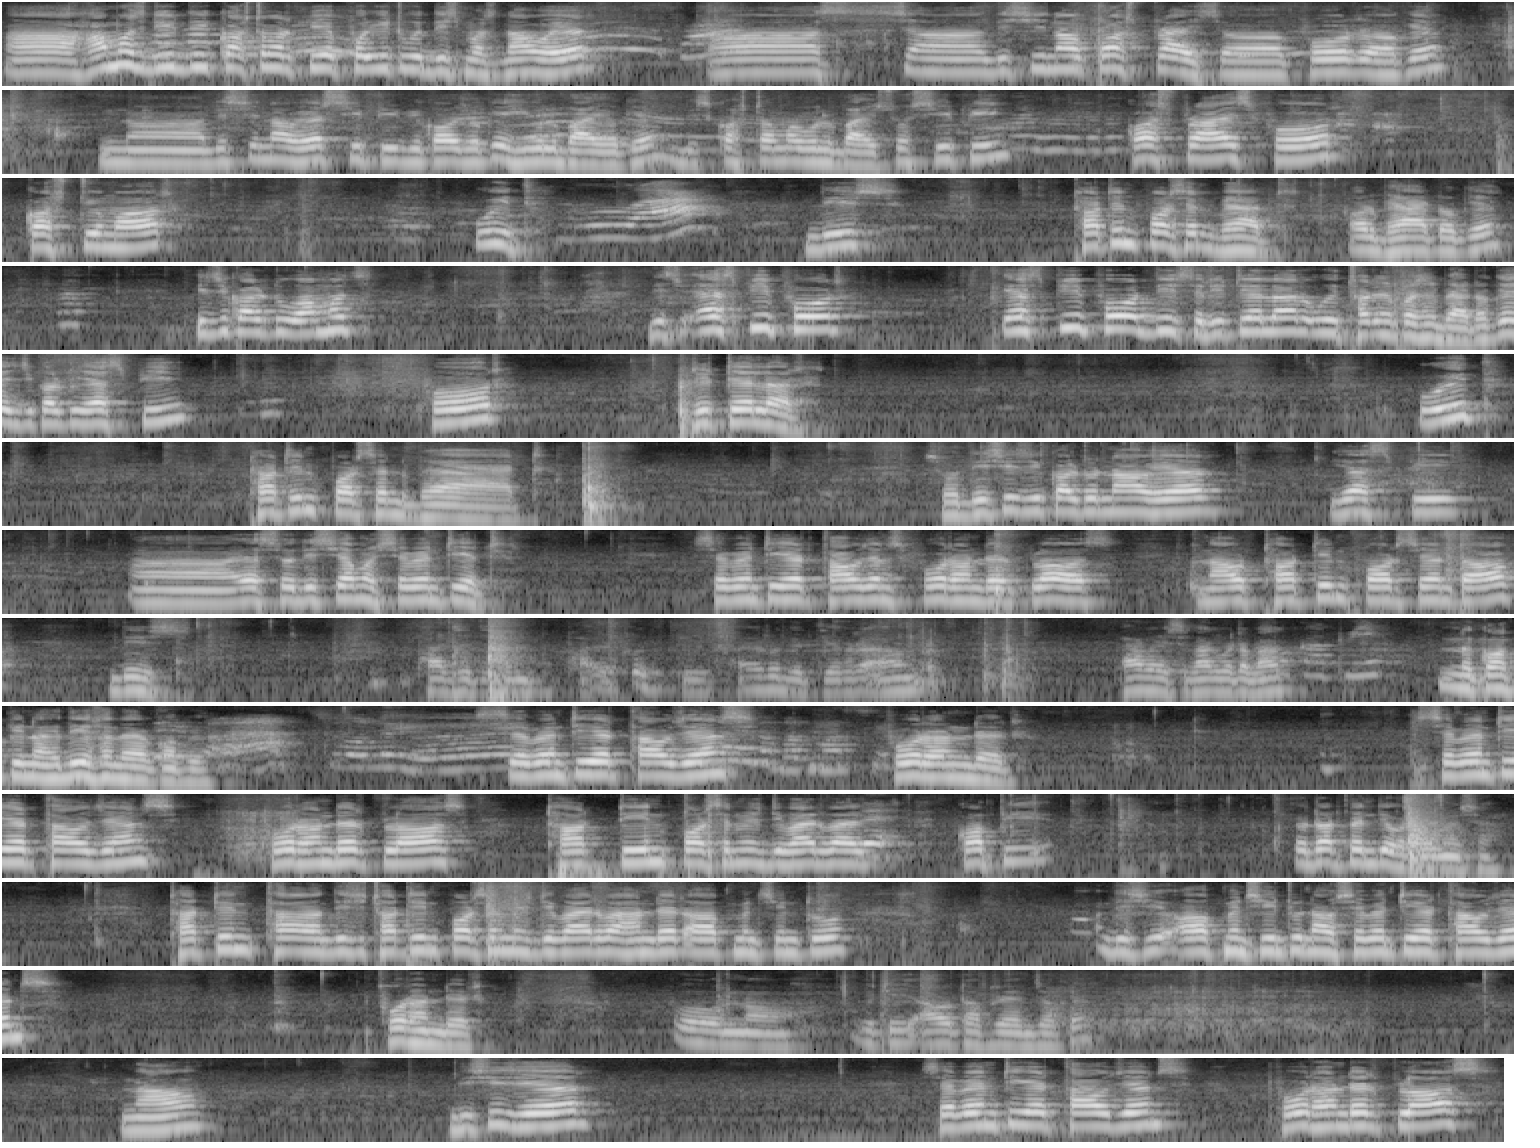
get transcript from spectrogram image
Uh, how much did the customer pay for it with this much? Now here. Uh, uh, this is now cost price for okay. this is now here CP because okay he will buy okay this customer will buy so CP cost price for customer उथ this thirteen percent VAT और VAT okay is equal to अमच this SP for S P for this retailer with thirteen percent VAT okay is equal to S P for retailer with thirteen percent VAT so this is equal to now here S P yes so this is 78 78400 plus now 13% of this फाड़ देते हम फाड़ देती फाड़ देती अगर भाग ऐसे भाग बेटा भाग न कॉपी नहीं दियो Sandhya copy seventy eight thousands four hundred seventy eight thousands four hundred plus thirteen percent में divide by copy dot pen दियो करा से Thirteen. this 13 percent means divided by 100 up means into this up means into now 78,400 oh no it is out of range okay now this is here 78,400 plus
